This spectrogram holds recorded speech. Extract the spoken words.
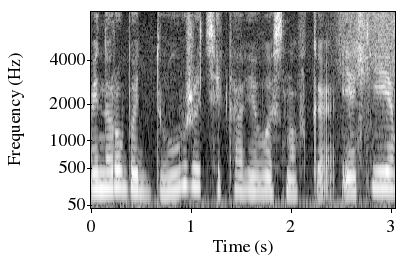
він робить дуже цікаві висновки, які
